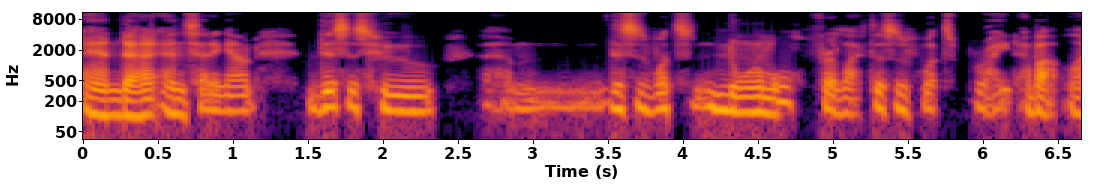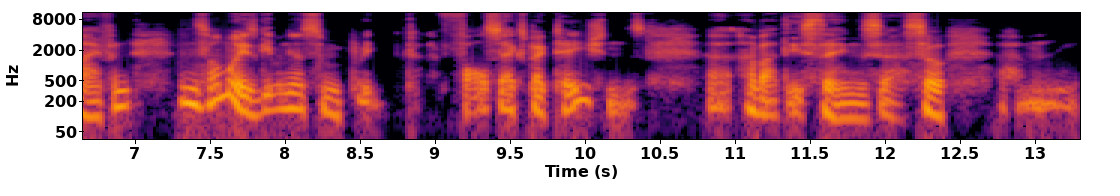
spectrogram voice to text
and uh, and setting out this is who um, this is what's normal for life. This is what's right about life, and in some ways, giving us some pretty kind of false expectations uh, about these things. Uh, so, um,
